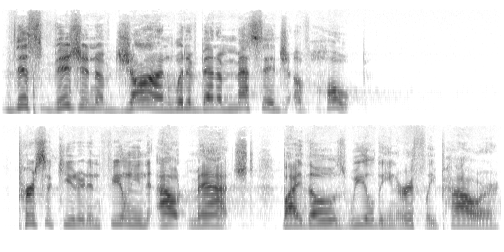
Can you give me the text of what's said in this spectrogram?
this vision of John would have been a message of hope. Persecuted and feeling outmatched by those wielding earthly power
